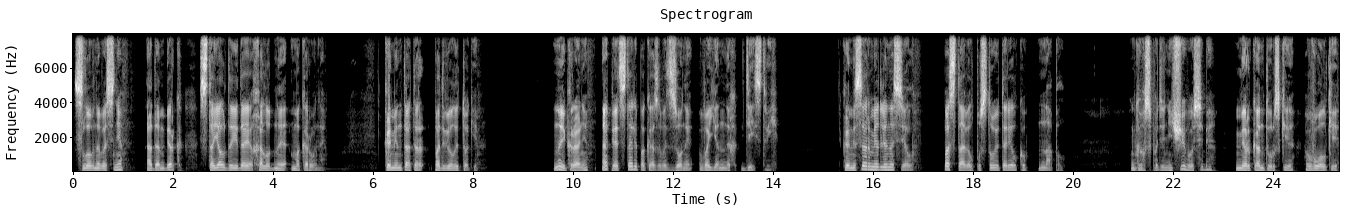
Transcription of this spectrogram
Словно во сне, Адамберг стоял, доедая холодные макароны. Комментатор подвел итоги. На экране опять стали показывать зоны военных действий. Комиссар медленно сел, поставил пустую тарелку на пол. Господи, ничего себе! Меркантурские волки!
